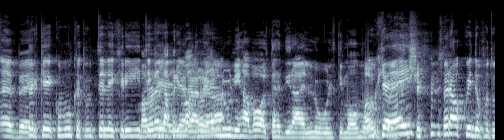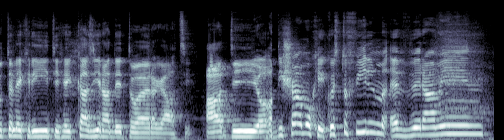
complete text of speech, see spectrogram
Eh beh. perché comunque tutte le critiche Ma non è, prima, non è l'unica volta che dirà è l'ultimo. comunque. Cioè, Ok, però qui dopo tutte le critiche, il casino ha detto, eh ragazzi, addio. Diciamo che questo film è veramente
